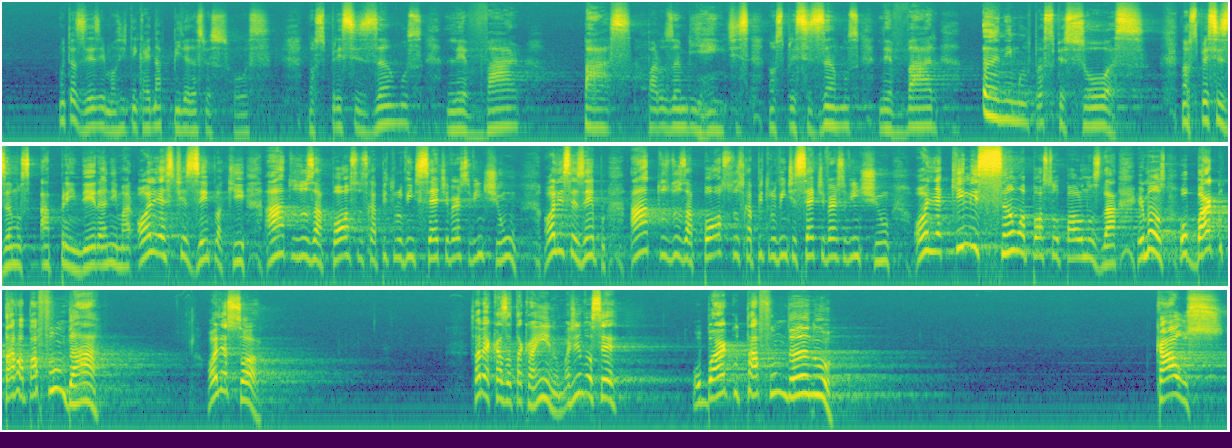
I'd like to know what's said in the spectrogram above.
muitas vezes, irmãos, a gente tem caído na pilha das pessoas. Nós precisamos levar paz para os ambientes, nós precisamos levar ânimo para as pessoas. Nós precisamos aprender a animar. Olha este exemplo aqui, Atos dos Apóstolos, capítulo 27, verso 21. Olha esse exemplo, Atos dos Apóstolos, capítulo 27, verso 21. Olha que lição o apóstolo Paulo nos dá. Irmãos, o barco estava para afundar. Olha só. Sabe a casa está caindo? Imagine você, o barco está afundando. Caos.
